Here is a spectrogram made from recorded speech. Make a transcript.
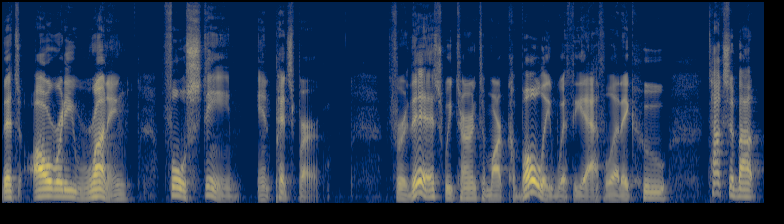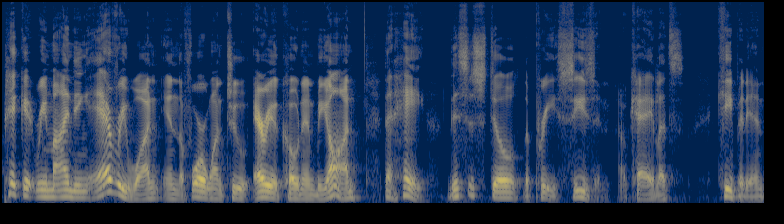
that's already running full steam in Pittsburgh. For this, we turn to Mark Kaboly with The Athletic, who talks about Pickett reminding everyone in the 412 area code and beyond that, hey, this is still the preseason, okay? Let's keep it in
